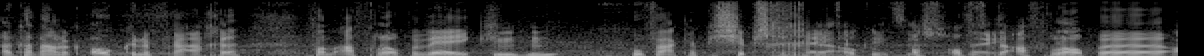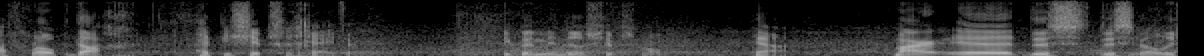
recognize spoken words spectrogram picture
ik had namelijk ook kunnen vragen van de afgelopen week, Mhm. hoe vaak heb je chips gegeten? Ja, ook niet, dus, of of nee. de afgelopen, afgelopen dag heb je chips gegeten? Ik ben minder een chipsman. Ja. Maar eh, dus, dus Wel die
